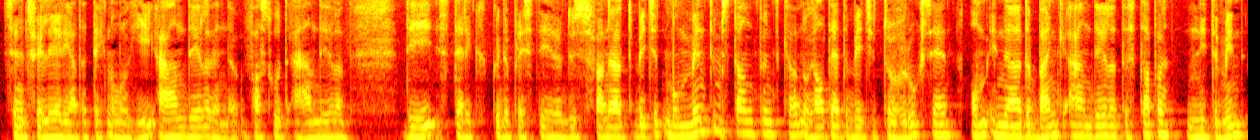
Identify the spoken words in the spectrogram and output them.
zijn het veel eer de technologieaandelen en de vastgoedaandelen die sterk kunnen presteren. Dus vanuit een beetje het momentumstandpunt kan het nog altijd een beetje te vroeg zijn om in de bankaandelen te stappen. Niettemin,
